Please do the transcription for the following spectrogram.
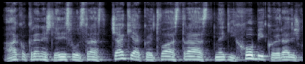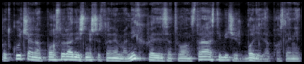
Ako kreneš slijedi svoju strast, čak i ako je tvoja strast neki hobi koji radiš kod kuće, na poslu radiš nešto što nema nikakve veze sa tvojom strasti, bit ćeš bolji zaposlenik.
